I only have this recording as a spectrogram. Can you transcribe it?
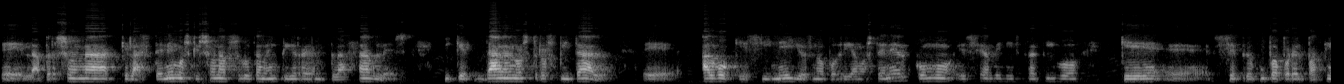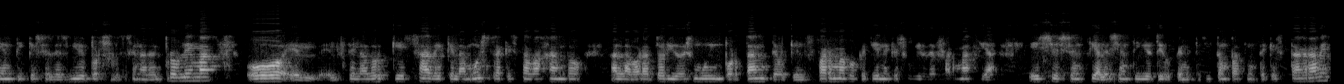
eh, la persona que las tenemos, que son absolutamente irreemplazables y que dan a nuestro hospital eh, algo que sin ellos no podríamos tener, como ese administrativo que eh, se preocupa por el paciente y que se desvive por solucionar el problema, o el, celador que sabe que la muestra que está bajando al laboratorio es muy importante o que el fármaco que tiene que subir de farmacia es esencial, ese antibiótico que necesita un paciente que está grave.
